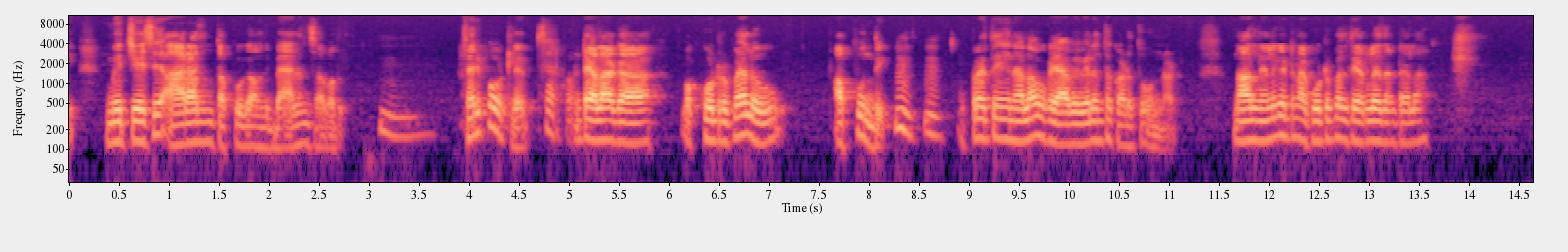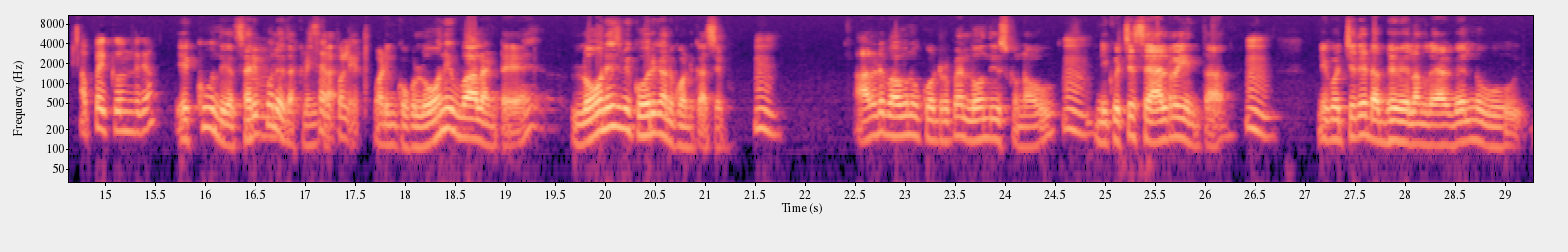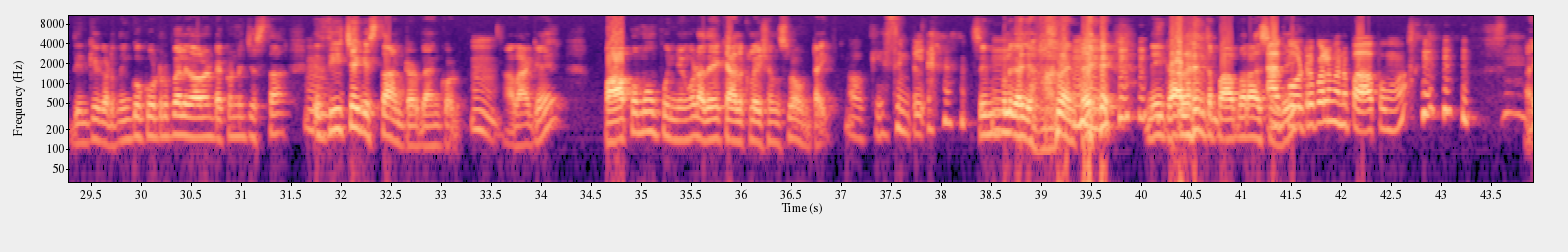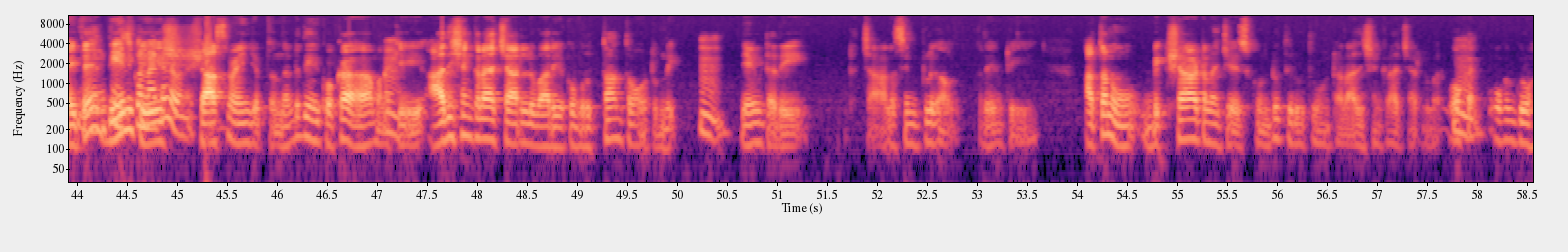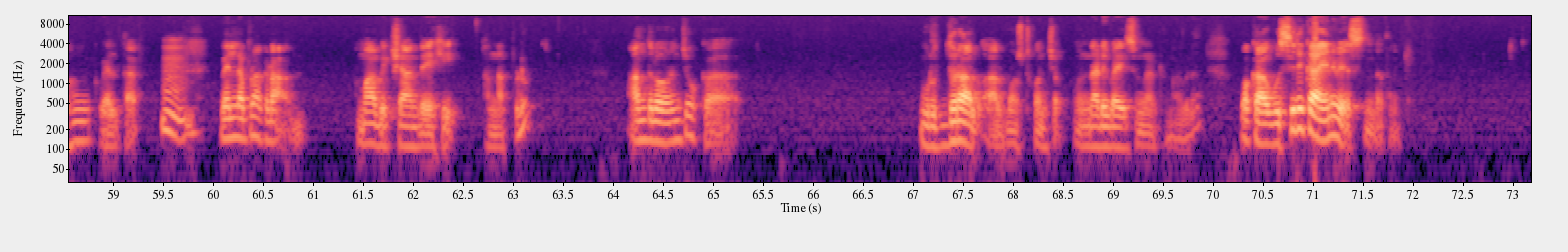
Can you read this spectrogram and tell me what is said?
మీరు చేసే ఆరాధన తక్కువగా ఉంది బ్యాలెన్స్ అవ్వదు. సరిపోవట్లేదు. అంటే అలాగా ఒక కోటి రూపాయలు అప్పు ఉంది. ప్రతి నెల ఒక యాభై వేలంతో కడుతూ ఉన్నాడు. నాలుగు నెలలు కట్టి నా కోటి రూపాయలు తీరలేదంటే ఎలా? అప్పు ఎక్కువ ఉందిగా? ఎక్కువ ఉంది కదా సరిపోలేదు అక్కడ ఇంకా. వాడు ఇంకొక లోన్ ఇవ్వాలంటే లోన్ ఈజ్ మీ కోరిక అనుకోండి కాసేపు. ఆల్రెడీ బాబు నువ్వు కోటి రూపాయలు లోన్ తీసుకున్నావు. నీకు వచ్చే శాలరీ ఇంత. నీకు వచ్చేదే డెబ్బై వేలు వందల యాభై వేలు నువ్వు దీనికే కడుతుంది ఇంకో కోటి రూపాయలు కావాలంటే ఎక్కడి నుంచి ఇస్తా? ఇది తీర్చేకి ఇస్తా అంటాడు బ్యాంక్ వాడు. అలాగే పాపము పుణ్యం కూడా అదే calculations లో ఉంటాయి. Okay simple. సింపుల్గా చెప్పాలంటే నీకు ఆల్రెడీ ఇంత పాప రాసింది. కోటి రూపాయలు మన పాపము. అయితే దీనికి. శాస్త్రం ఏం చెప్తుందంటే దీనికి ఒక మనకి ఆదిశంకరాచార్యులు వారి యొక్క వృత్తాంతం ఒకటి ఉంది. ఏమిటది? చాలా సింపుల్గా ఉంది. అదేమిటి? అతను భిక్షాటన చేసుకుంటూ తిరుగుతూ ఉంటారు ఆదిశంకరాచార్యులు వారు. ఒక ఒక గృహంకి వెళ్తారు. ఉమ్, వెళ్ళినప్పుడు అక్కడ మా భిక్షాందేహి అన్నప్పుడు అందులో నుంచి ఒక వృద్ధురాలు ఆల్మోస్ట్ కొంచెం నడి వయసు ఉన్నట్టున్నా కూడా ఒక ఉసిరికాయని వేస్తుంది అతనికి.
